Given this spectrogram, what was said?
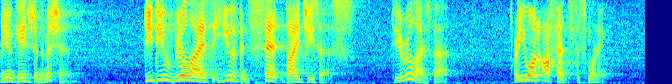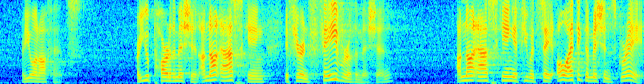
Are you engaged in the mission? Do you, do you realize that you have been sent by Jesus? Do you realize that? Are you on offense this morning? Are you on offense? Are you a part of the mission? I'm not asking if you're in favor of the mission. I'm not asking if you would say, oh, I think the mission's great.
